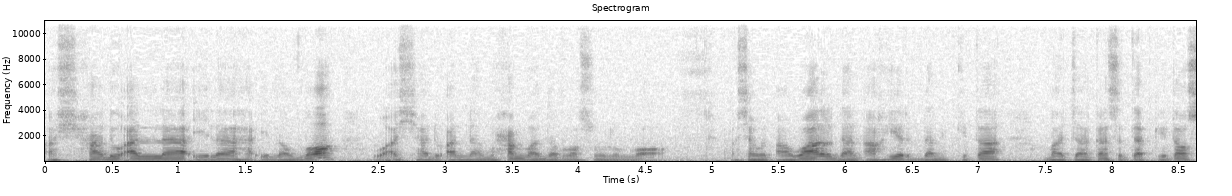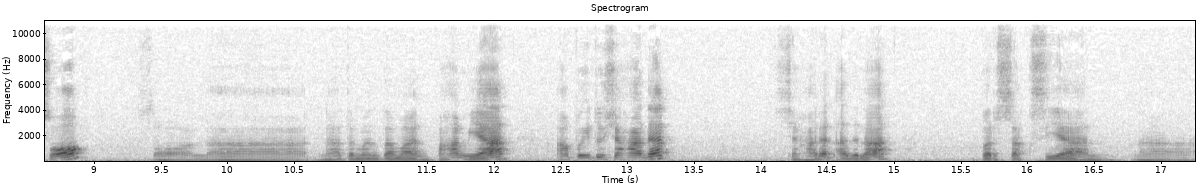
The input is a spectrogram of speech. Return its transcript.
asyhadu alla ilaha illallah wa asyhadu anna muhammadar rasulullah. Tasyahud awal dan akhir dan kita bacakan setiap kita so salat. Nah, teman-teman, paham ya? Apa itu syahadat? Syahadat adalah persaksian. Nah,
